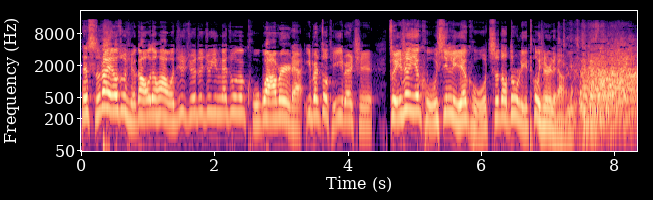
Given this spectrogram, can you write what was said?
他实在要做雪糕的话，我就觉得就应该做个苦瓜味的，一边做题一边吃，嘴上也苦，心里也苦，吃到肚里透心凉。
